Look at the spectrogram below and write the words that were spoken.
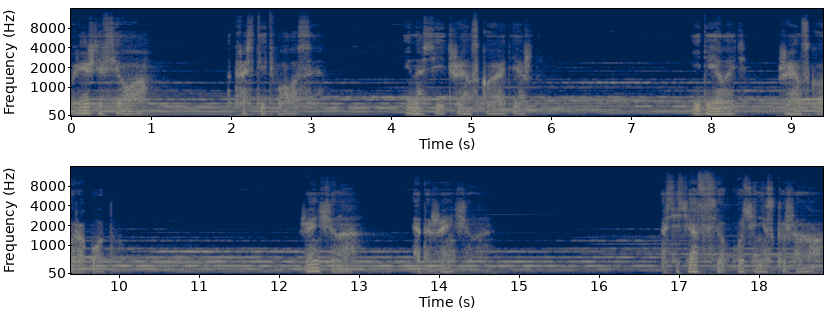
Прежде всего, отрастить волосы и носить женскую одежду и делать женскую работу. Женщина – это женщина. Сейчас все очень искажено.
